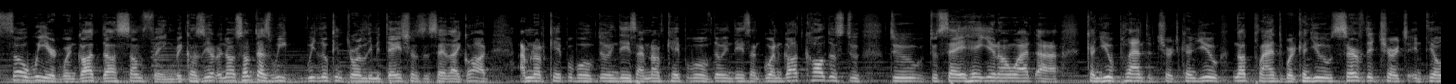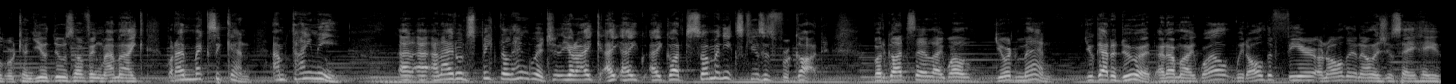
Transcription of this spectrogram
so weird when God does something because you know sometimes we, we look into our limitations and say like God I'm not capable of doing this I'm not capable of doing this. And when God called us to to to say hey you know what uh, can you plant the church? Can you not plant but can you serve the church in Tilburg can you do something? I'm like but I'm Mexican. I'm tiny. And, and I don't speak the language. You know I, I, I got so many excuses for God. But God said like well you're the man you got to do it. And I'm like, well, with all the fear and all the knowledge, you say, hey,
